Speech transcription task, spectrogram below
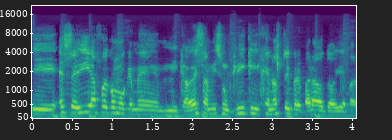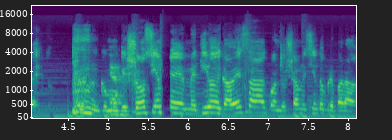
Y ese día fue como que me, mi cabeza me hizo un clic y dije, no estoy preparado todavía para esto. como que yo siempre me tiro de cabeza cuando ya me siento preparado.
